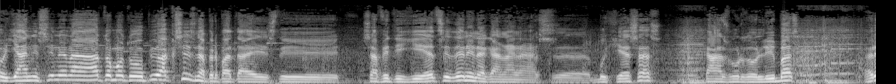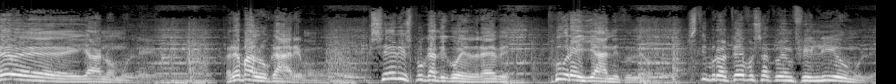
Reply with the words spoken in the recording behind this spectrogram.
ο Γιάννης είναι ένα άτομο το οποίο αξίζει να περπατάει στη, σε αυτή τη γη έτσι. Δεν είναι κανένας μπουχέσας Κανένας γουρδολίμπας. Ρε Γιάννο μου λέει. Ρε παλουκάρι μου Ξέρεις που κατοικοεδρεύεις Πού ρε Γιάννη του λέω Στην πρωτεύουσα του εμφυλίου μου λέει.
